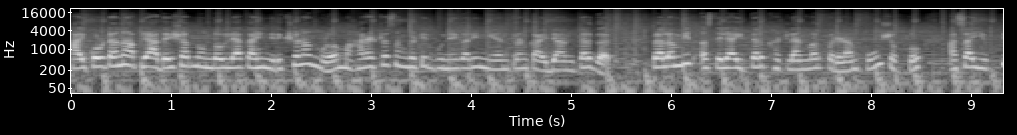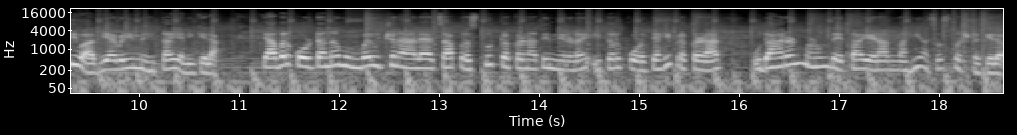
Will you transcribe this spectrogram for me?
हायकोर्टानं आपल्या आदेशात नोंदवलेल्या काही निरीक्षणांमुळे महाराष्ट्र संघटित गुन्हेगारी नियंत्रण कायद्याअंतर्गत प्रलंबित असलेल्या इतर खटल्यांवर परिणाम होऊ शकतो असा युक्तिवाद यावेळी मेहता यांनी केला. त्यावर कोर्टानं मुंबई उच्च न्यायालयाचा प्रस्तुत प्रकरणातील निर्णय इतर कोणत्याही प्रकरणात उदाहरण म्हणून देता येणार नाही असं स्पष्ट केलं.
